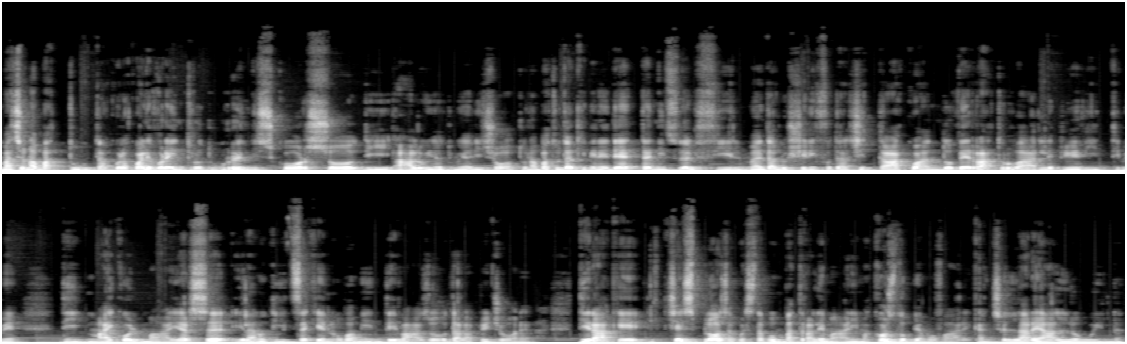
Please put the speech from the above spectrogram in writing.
Ma c'è una battuta con la quale vorrei introdurre il discorso di Halloween del 2018, una battuta che viene detta all'inizio del film dallo sceriffo della città quando verrà a trovare le prime vittime di Michael Myers e la notizia che è nuovamente evaso dalla prigione. Dirà che ci è esplosa questa bomba tra le mani, ma cosa dobbiamo fare? Cancellare Halloween?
